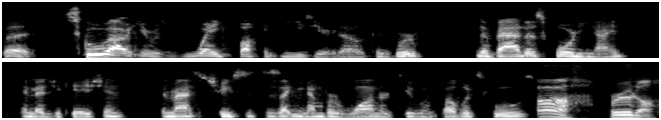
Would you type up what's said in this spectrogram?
But school out here was way fucking easier though, because we're Nevada's 49th in education, and Massachusetts is like number one or two in public schools. Oh, brutal.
